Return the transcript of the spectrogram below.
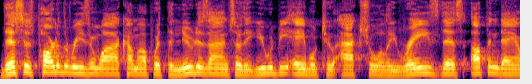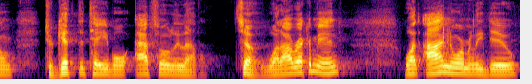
This is part of the reason why I come up with the new design so that you would be able to actually raise this up and down to get the table absolutely level. So what I recommend, what I normally do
